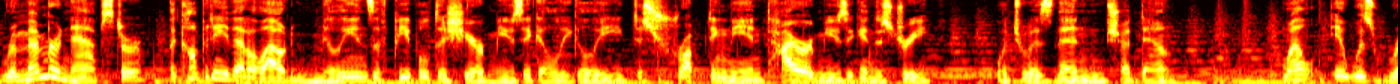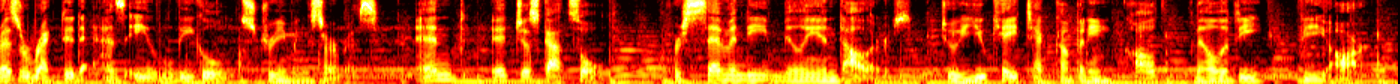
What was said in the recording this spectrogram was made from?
remember Napster, the company that allowed millions of people to share music illegally, disrupting the entire music industry, which was then shut down? Well, it was resurrected as a legal streaming service, and it just got sold for $70 million to a UK tech company called MelodyVR.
